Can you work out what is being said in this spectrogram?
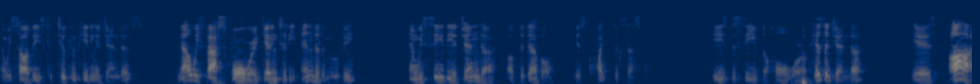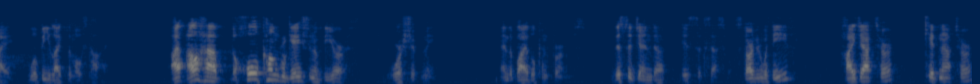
and we saw these two competing agendas. Now we fast forward getting to the end of the movie and we see the agenda of the devil is quite successful. He's deceived the whole world. His agenda is I will be like the Most High. I, will have the whole congregation of the earth worship me. And the Bible confirms this agenda is successful. Started with Eve, hijacked her, kidnapped her,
